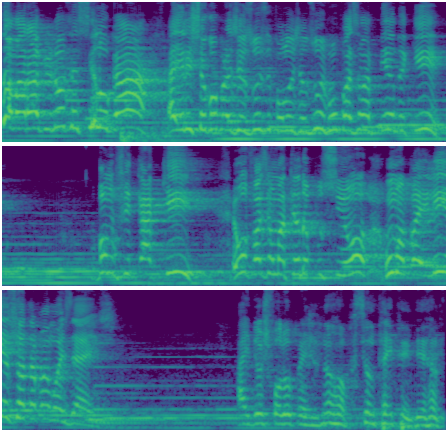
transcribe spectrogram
tá maravilhoso esse lugar. Aí ele chegou para Jesus e falou, Jesus, vamos fazer uma tenda aqui. Vamos ficar aqui. Eu vou fazer uma tenda para o Senhor, uma para Elias e outra para Moisés. Aí Deus falou para ele: Não, você não está entendendo.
